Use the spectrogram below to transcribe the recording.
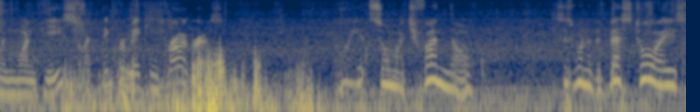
in one piece, so I think we're making progress. Boy, it's so much fun though. This is one of the best toys.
